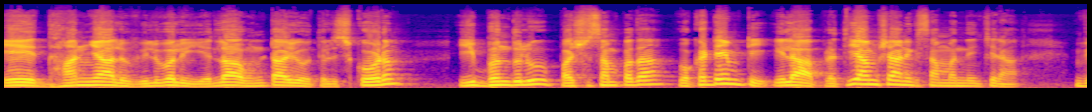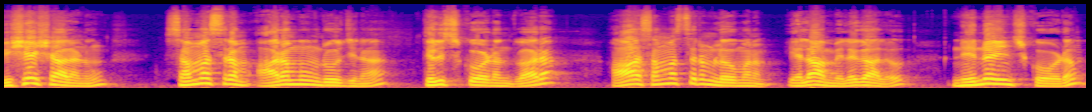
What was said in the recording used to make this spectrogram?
ఏ ధాన్యాలు విలువలు ఎలా ఉంటాయో తెలుసుకోవడం ఇబ్బందులు పశు సంపద ఒకటేమిటి? ఇలా ప్రతి అంశానికి సంబంధించిన విశేషాలను సంవత్సరం ఆరంభం రోజున తెలుసుకోవడం ద్వారా ఆ సంవత్సరంలో మనం ఎలా మెలగాలో నిర్ణయించుకోవడం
